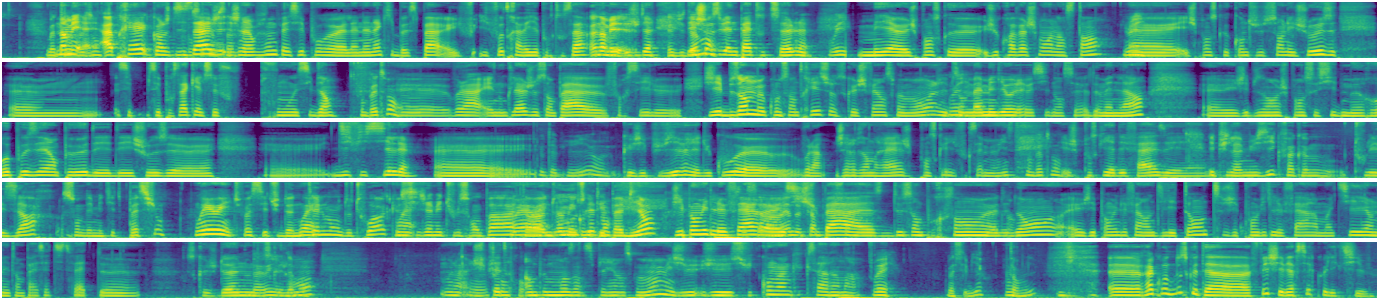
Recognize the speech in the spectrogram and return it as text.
Bah, non mais après, quand je dis ça, j'ai l'impression de passer pour euh, la nana qui bosse pas. Il faut, travailler pour tout ça. Ah non, mais, je veux dire, les choses viennent pas toutes seules. Oui. Mais je pense que je crois vachement à l'instinct. et je pense que quand tu sens les choses, c'est pour ça qu'elles se font aussi bien. Complètement. Euh, voilà, et donc là, je sens pas euh, forcer le. J'ai besoin de me concentrer sur ce que je fais en ce moment, j'ai besoin de m'améliorer aussi dans ce domaine-là. Euh, j'ai besoin, je pense aussi, de me reposer un peu des, des choses difficiles que, pu vivre. que j'ai pu vivre. Et du coup, voilà, j'y reviendrai. Je pense qu'il faut que ça mûrisse. Complètement. Et je pense qu'il y a des phases. Et, et puis la musique, comme tous les arts, sont des métiers de passion. Oui, oui. Tu vois, si tu donnes tellement de toi que si jamais tu le sens pas, t'as un doute ou t'es pas bien. J'ai pas envie de le faire euh, si je suis pas à 200% euh, dedans. Euh, j'ai pas envie de le faire en dilettante. J'ai pas envie de le faire à moitié en n'étant pas satisfaite de ce que je donne ou bah de ce que je rends. Voilà, je suis peut-être un peu moins inspirée en ce moment, mais je, je suis convaincue que ça reviendra. Oui, bah, c'est bien, tant mieux. Raconte-nous ce que tu as fait chez Versière Collective.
